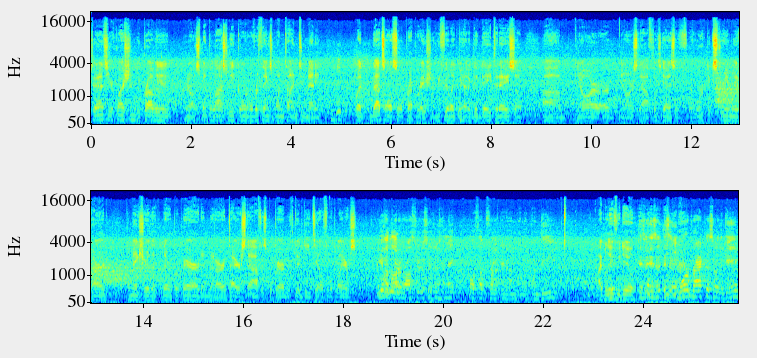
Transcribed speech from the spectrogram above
to answer your question, we probably you know spent the last week going over things one time too many, but that's also preparation. We feel like we had a good day today, so um, you know our, our you know our staff, those guys have, have worked extremely hard to make sure that they're prepared and that our entire staff is prepared with good detail for the players. You have a lot of roster decisions to make, both up front and on, on, on D. I believe we do. Is it, is it, is it more practice or the games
